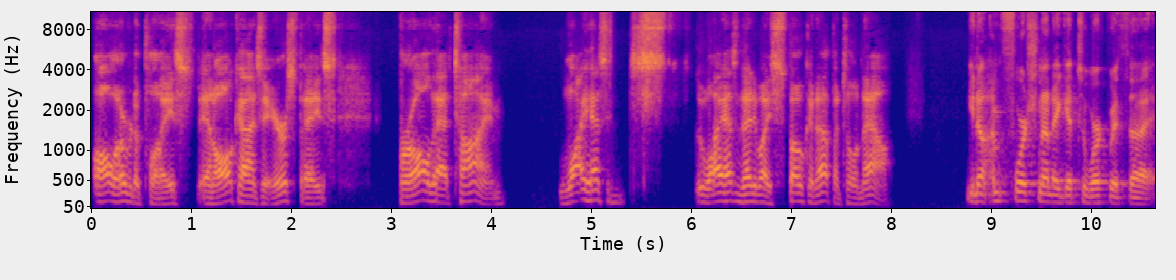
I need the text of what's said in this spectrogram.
all over the place in all kinds of airspace for all that time. Why hasn't why hasn't anybody spoken up until now? You know, I'm fortunate I get to work with uh,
